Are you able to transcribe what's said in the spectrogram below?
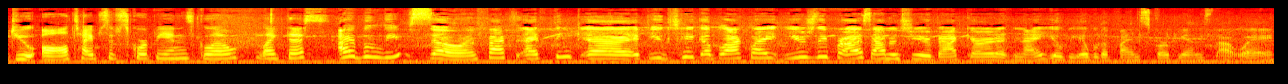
Do all types of scorpions glow like this? I believe so. In fact, I think uh, if you take a black light, usually for us out into your backyard at night, you'll be able to find scorpions that way.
